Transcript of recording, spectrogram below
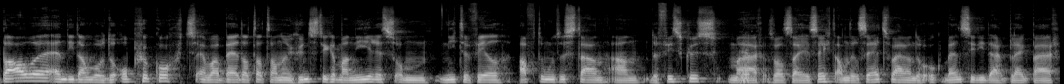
bouwen en die dan worden opgekocht. En waarbij dat, dat dan een gunstige manier is om niet te veel af te moeten staan aan de fiscus. Maar ja. zoals dat je zegt, anderzijds waren er ook mensen die daar blijkbaar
